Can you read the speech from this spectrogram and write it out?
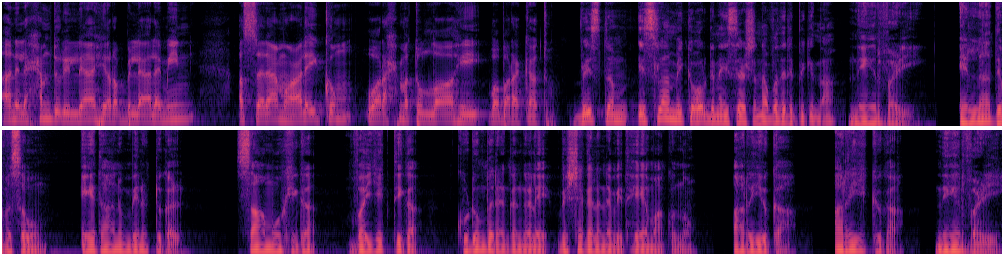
അനിൽ റബ്ബിൽ റബ്ബിലാലമീൻ അസ്സലാമു അലൈക്കും വറഹമത്തല്ലാഹി വബർക്കാത്തു വിസ്ഡം ഇസ്ലാമിക് ഓർഗനൈസേഷൻ അവതരിപ്പിക്കുന്ന നേർവഴി എല്ലാ ദിവസവും ഏതാനും മിനിറ്റുകൾ സാമൂഹിക വൈയക്തിക കുടുംബരംഗങ്ങളെ വിശകലന വിധേയമാക്കുന്നു. അറിയുക അറിയിക്കുക. നേർവഴി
